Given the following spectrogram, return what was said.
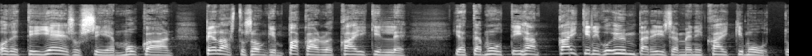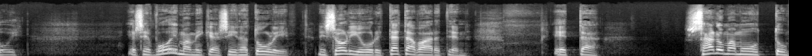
otettiin Jeesus siihen mukaan. Pelastus onkin pakanoille kaikille ja että muutti ihan kaikki niin kuin ympäriinsä meni, kaikki muuttui. Ja se voima, mikä siinä tuli, niin se oli juuri tätä varten, että sanoma muuttui,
